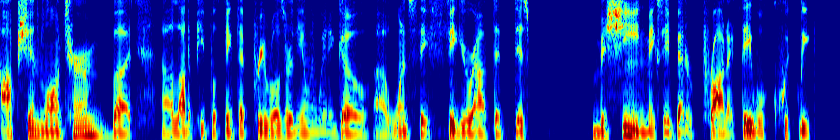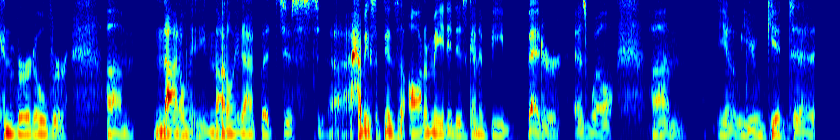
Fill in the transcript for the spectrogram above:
option long term but a lot of people think that pre-rolls are the only way to go uh, once they figure out that this machine makes a better product, they will quickly convert over. Um, not only not only that, but just uh, having something that's automated is going to be better as well. Um, you know, you get uh,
